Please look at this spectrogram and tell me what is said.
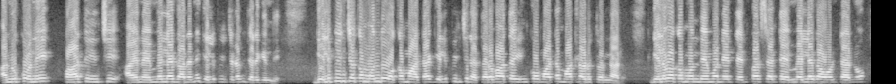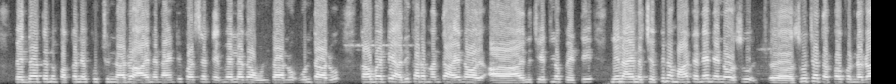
అనుకొని పాటించి ఆయన ఎమ్మెల్యే గారిని గెలిపించడం జరిగింది. గెలిపించక ముందు ఒక మాట గెలిపించిన తర్వాత ఇంకో మాట మాట్లాడుతున్నారు. గెలవక ముందేమో నేను టెన్ పర్సెంట్ ఎమ్మెల్యేగా ఉంటాను పెద్ద అతను పక్కనే కూర్చున్నారు ఆయన నైన్టీ పర్సెంట్ ఎమ్మెల్యేగా ఉంటాను ఉంటారు. కాబట్టి అధికారం అంతా ఆయన ఆయన చేతిలో పెట్టి నేను ఆయన చెప్పిన మాటనే నేను సూ- సూచ తప్పకుండా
